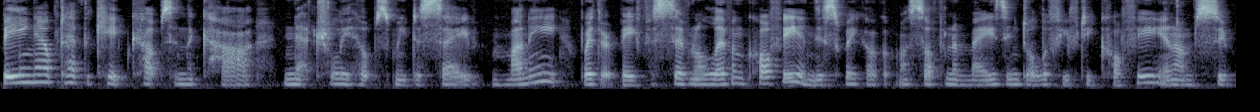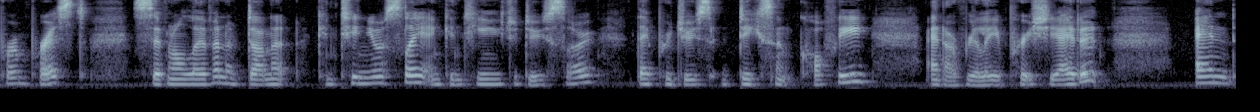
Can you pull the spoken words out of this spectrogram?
Being able to have the keep cups in the car naturally helps me to save money, whether it be for 7 Eleven coffee. And this week I got myself an amazing $1.50 coffee, and I'm super impressed. 7 Eleven have done it continuously and continue to do so. They produce decent coffee, and I really appreciate it. And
